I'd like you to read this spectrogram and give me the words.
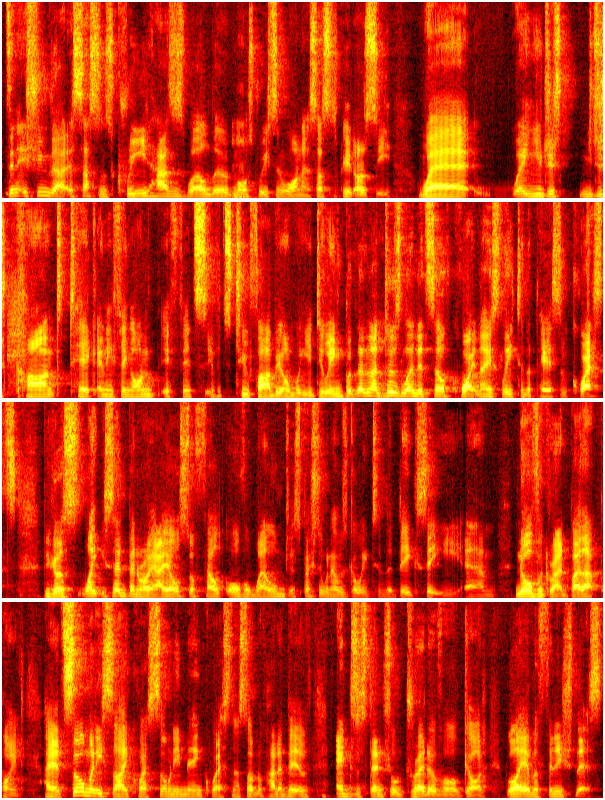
it's an issue that Assassin's Creed has as well, the most recent one, Assassin's Creed Odyssey, where where you just you just can't take anything on if it's if it's too far beyond what you're doing. But then that does lend itself quite nicely to the pace of quests because, like you said, Ben Roy, I also felt overwhelmed, especially when I was going to the big city, um, Novigrad. By that point, I had so many side quests, so many main quests, and I sort of had a bit of existential dread of, oh god, will I ever finish this?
